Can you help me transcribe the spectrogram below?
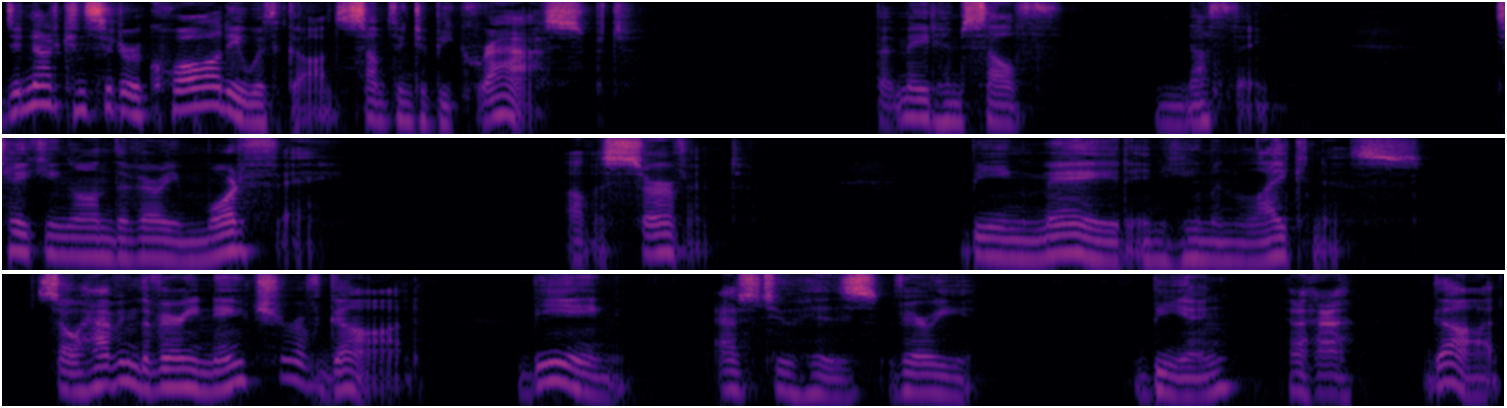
did not consider equality with God something to be grasped, but made himself nothing, taking on the very morphe of a servant, being made in human likeness. So, having the very nature of God, being as to his very being, God,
